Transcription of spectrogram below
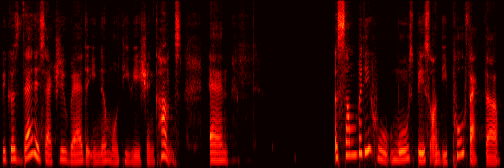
because that is actually where the inner motivation comes. And somebody who moves based on the pull factor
